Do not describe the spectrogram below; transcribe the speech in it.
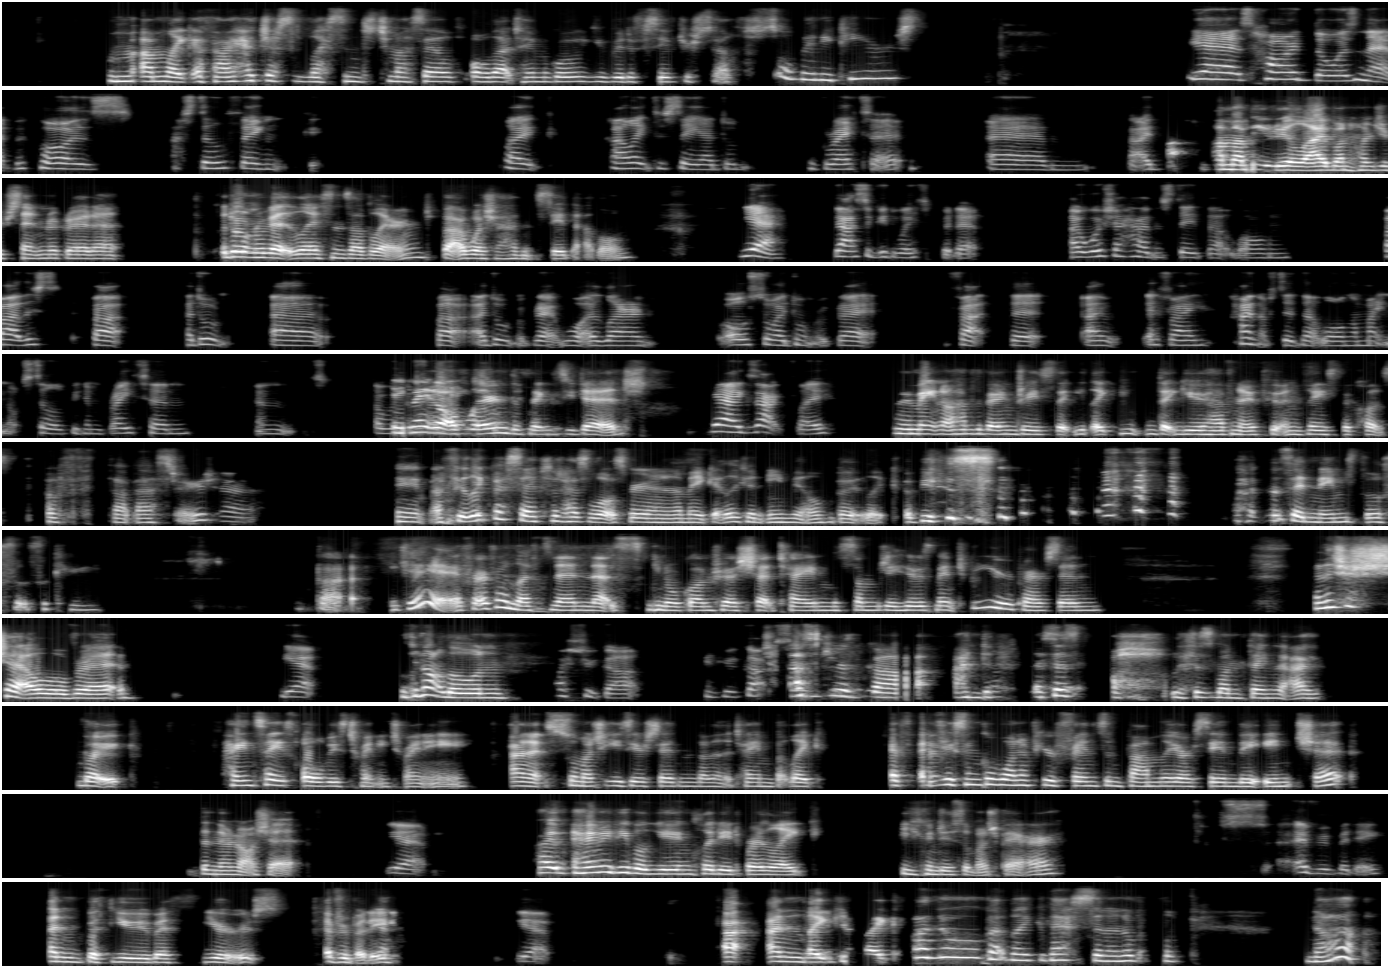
I'm like, if I had just listened to myself all that time ago, you would have saved yourself so many tears. Yeah, it's hard though, isn't it? Because I still think, like, I like to say I don't regret it. Um, but I, I'm gonna be real, I 100% regret it. I don't regret the lessons I've learned, but I wish I hadn't stayed that long. Yeah, that's a good way to put it. I wish I hadn't stayed that long, but this, but I don't, uh, but I don't regret what I learned. Also, I don't regret the fact that I, if I hadn't have stayed that long, I might not still have been in Brighton, and I You might not have learned the things you did. Yeah, exactly. We might not have the boundaries that you like that you have now put in place because of that bastard. Yeah. Um, I feel like this episode has a lot of swearing, and I might get like an email about like abuse. I haven't said names though, so it's okay. But yeah, for everyone listening that's you know gone through a shit time with somebody who's meant to be your person, and they just shit all over it, Yeah. you're not alone. Trust your gut. If your gut Trust your gut. And this is oh, this is one thing that I like. Hindsight's always twenty twenty, and it's so much easier said than done at the time. But like, if every single one of your friends and family are saying they ain't shit, then they're not shit. Yeah. How how many people you included were like, you can do so much better, Everybody. and with you with yours, everybody. Yeah. A- and like you're like, I know, but like this, and I know, but like, not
